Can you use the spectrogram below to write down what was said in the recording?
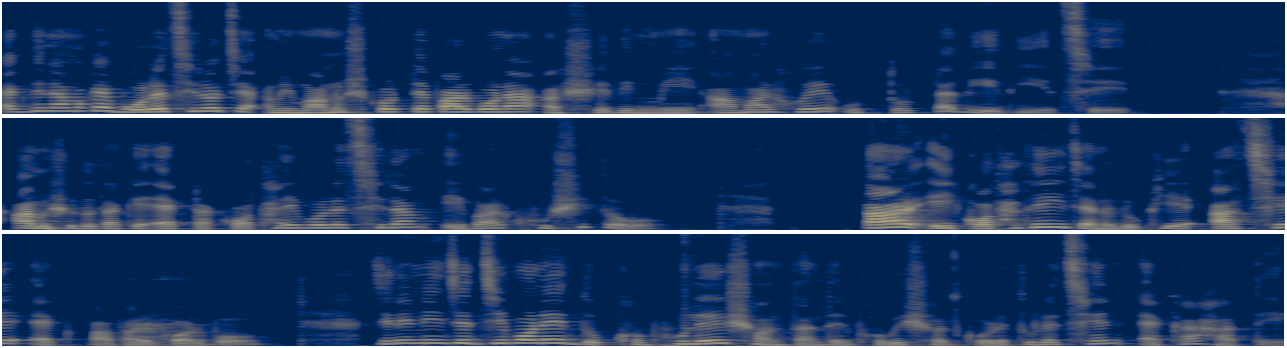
একদিন আমাকে বলেছিল যে আমি মানুষ করতে পারব না আর সেদিন মেয়ে আমার হয়ে উত্তরটা দিয়ে দিয়েছে। আমি শুধু তাকে একটা কথাই বলেছিলাম, এবার খুশি তো? তার এই কথাতেই যেন লুকিয়ে আছে এক বাবার গর্ব। যিনি নিজের জীবনে দুঃখ ভুলে সন্তানদের ভবিষ্যৎ গড়ে তুলেছেন একা হাতে।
